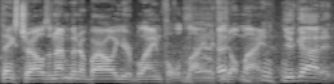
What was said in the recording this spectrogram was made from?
Thanks, Charles, and I'm going to borrow your blindfold line if you don't mind. you got it.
